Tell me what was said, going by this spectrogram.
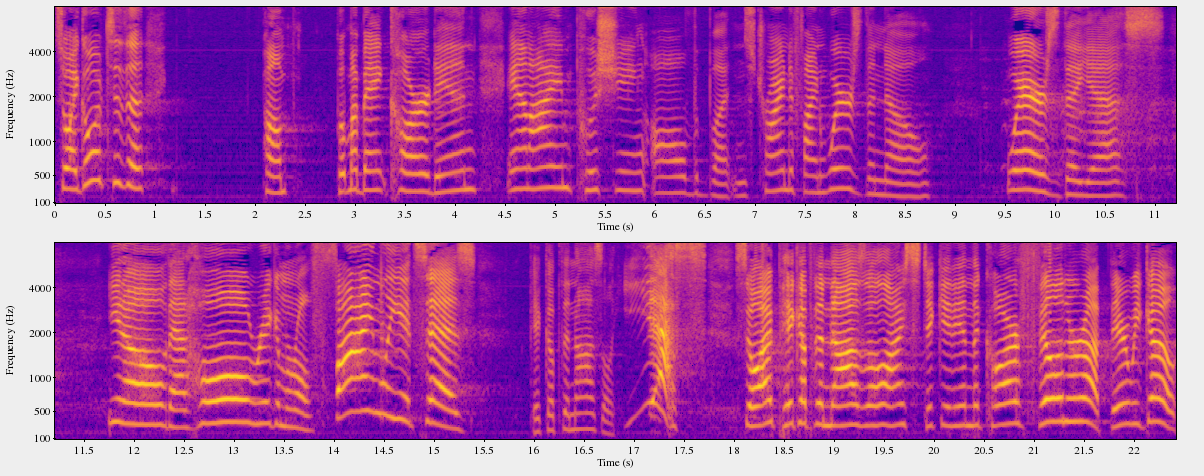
So I go up to the pump, put my bank card in, and I'm pushing all the buttons, trying to find where's the no, where's the yes. You know, that whole rigmarole. Finally, it says, pick up the nozzle. Yes! So I pick up the nozzle, I stick it in the car, filling her up. There we go.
